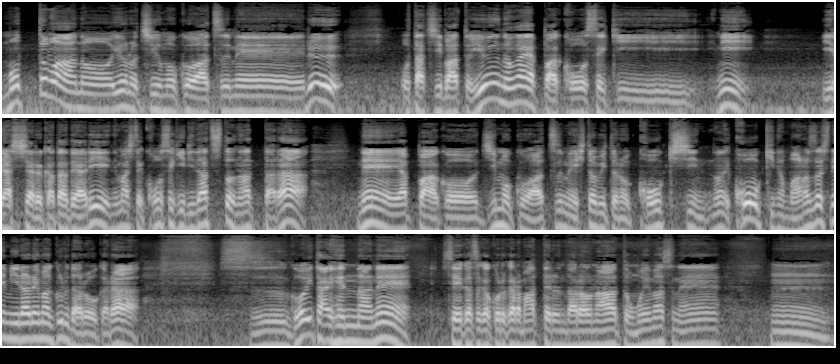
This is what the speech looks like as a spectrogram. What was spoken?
最もあの、世の注目を集める、お立場というのがやっぱ功績にいらっしゃる方であり、まして功績離脱となったら、ねえ、やっぱこう、樹木を集め人々の好奇心の、ね、好奇の眼差しで見られまくるだろうから、すごい大変なね、生活がこれから待ってるんだろうなと思いますね。うん。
